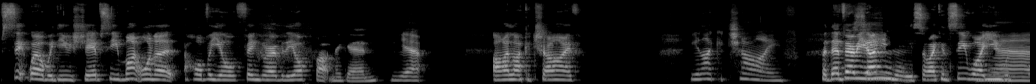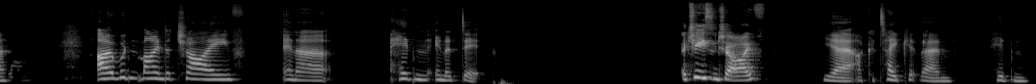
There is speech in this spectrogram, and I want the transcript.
sit well with you, Shiv, so you might want to hover your finger over the off button again. yeah. I like a chive. You like a chive. But they're very See- oniony, so I can see why you would. Yeah. I wouldn't mind a chive in a hidden in a dip. A cheese and chive. Yeah, I could take it then. Hidden.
